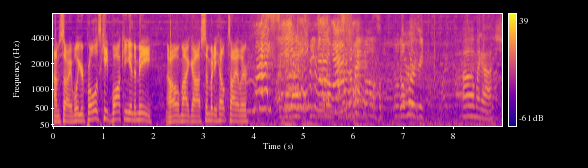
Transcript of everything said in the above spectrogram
I'm sorry. Well, your bullets keep walking into me. Oh my gosh! Somebody help Tyler. Guys, stay away from that gas truck. Don't worry. Oh my gosh.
